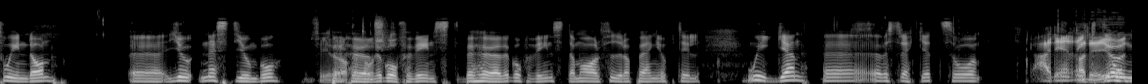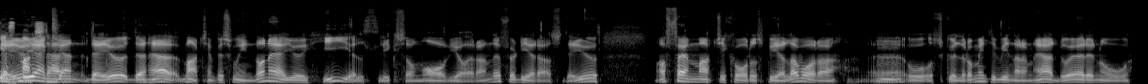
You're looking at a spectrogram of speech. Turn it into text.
Swindon, eh, ju, nästjumbo, Behöver gå för vinst. Behöver gå för vinst. De har fyra poäng upp till Wiggen eh, över strecket. Så ja, det är en Ja, det är riktig ju, det är ångestmatch ju det här. det är ju, den här matchen för Swindon är ju helt liksom avgörande för deras. Det är ju, de har fem matcher kvar att spela bara. Mm. Eh, och skulle de inte vinna den här, då är det nog,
